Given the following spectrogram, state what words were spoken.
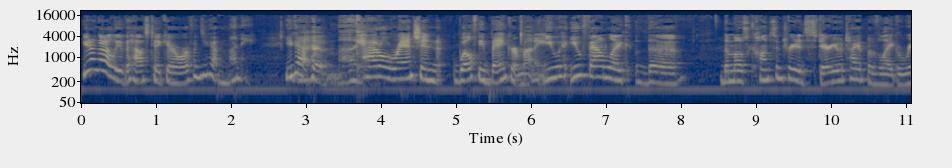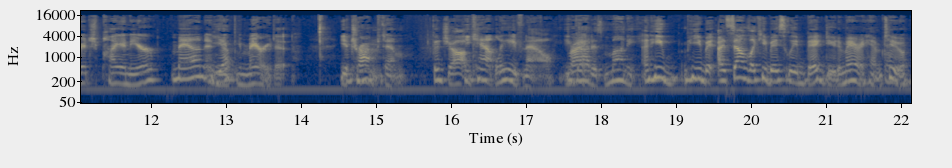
You don't gotta leave the house to take care of orphans. You got money. You got Money. cattle ranch and wealthy banker money. You you found like the the most concentrated stereotype of like rich pioneer man, and Yep. you, you married it. You trapped him. good job. He can't leave now. You Right. got his money. And he he it sounds like he basically begged you to marry him too.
